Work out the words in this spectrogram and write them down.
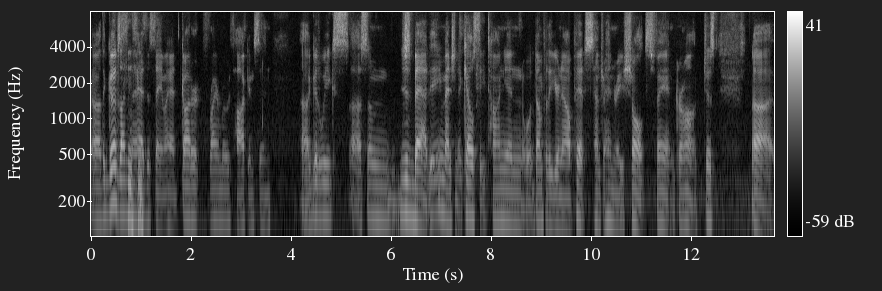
Uh, the goods I, mean, I had the same. I had Goedert, Freiermuth, Hockenson. Uh, good weeks. Uh, some just bad. You mentioned it. Kelce, Tonyan, well, done for the year now. Pitts, Hunter Henry, Schultz, Fant, Gronk. Just, uh,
